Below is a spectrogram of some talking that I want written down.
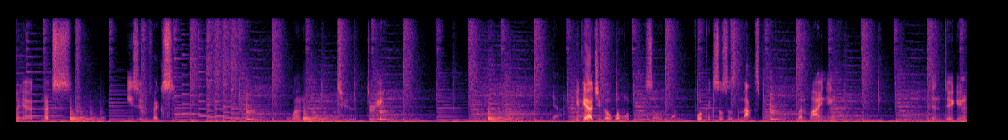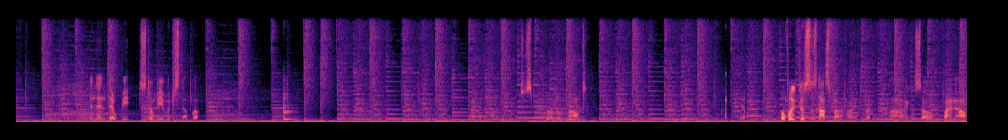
Okay, that's easy to fix. One, two, three. Yeah, you can actually go one more pixel. Yeah, four pixels is the maximum when mining then digging and then they'll be still be able to step up. Okay, just build them out. Yeah. Hopefully this is not splat height, but uh, I guess I'll find out.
